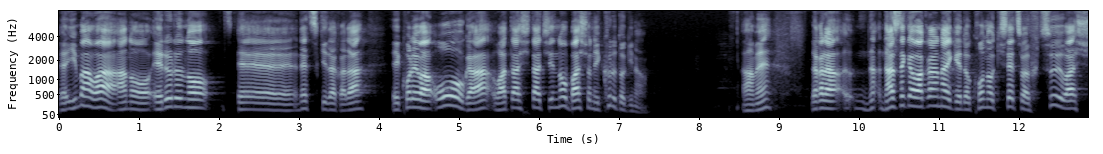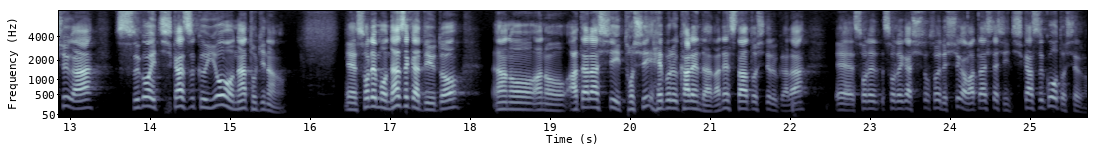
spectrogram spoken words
ら。今はあのエルルの、えーね、月だから、これは王が私たちの場所に来るときなの。アメだからなぜかわからないけど、この季節は普通は主がすごい近づくような時なの。それもなぜかというと、あのあの新しい年、ヘブルカレンダーがね、スタートしてるから、えそれそれがそれで主が私たちに近づこうとしてるの。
